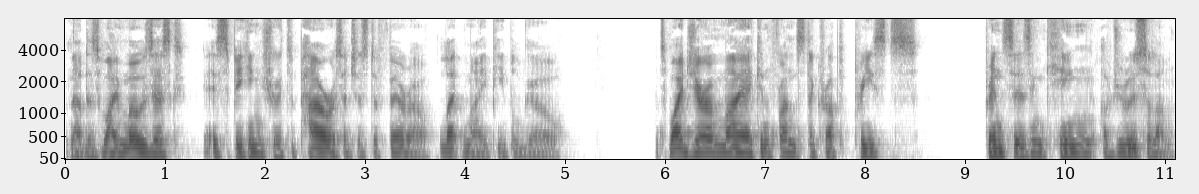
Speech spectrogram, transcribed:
That is why Moses is speaking truth to power, such as to Pharaoh, let my people go. That's why Jeremiah confronts the corrupt priests, princes, and king of Jerusalem,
